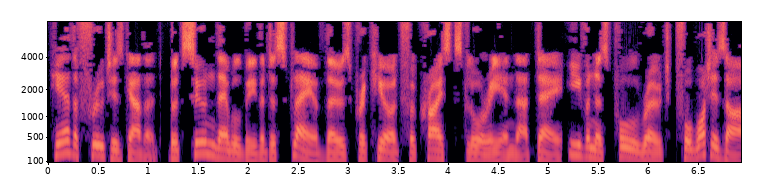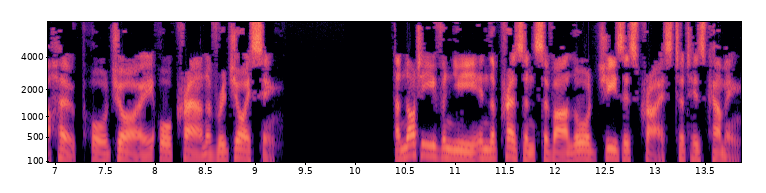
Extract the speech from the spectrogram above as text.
Here the fruit is gathered, but soon there will be the display of those procured for Christ's glory in that day, even as Paul wrote, For what is our hope, or joy, or crown of rejoicing? Are not even ye in the presence of our Lord Jesus Christ at his coming?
